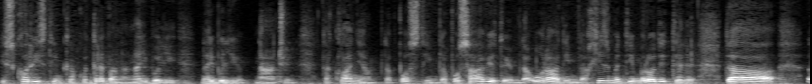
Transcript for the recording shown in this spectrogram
iskoristim kako treba na najbolji, najbolji način. Da klanjam, da postim, da posavjetujem, da uradim, da hizmetim roditelje, da e,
